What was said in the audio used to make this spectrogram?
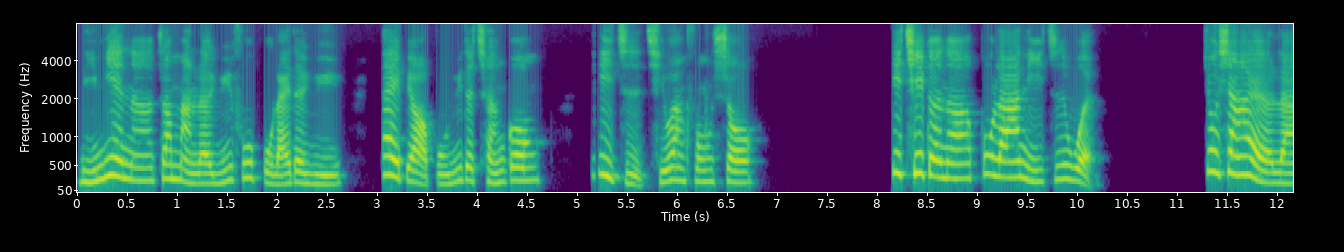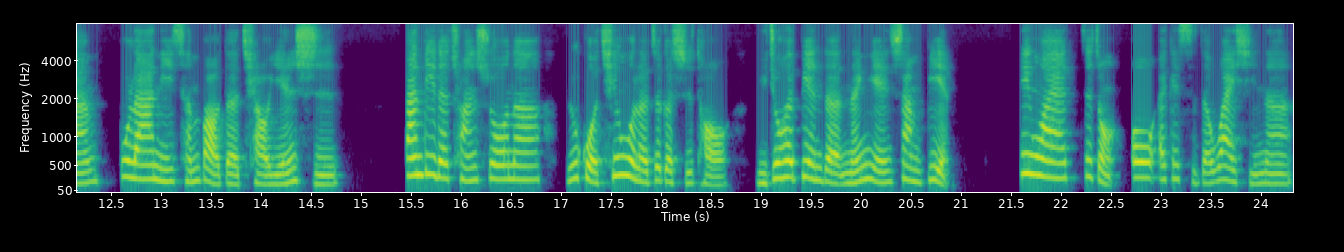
里面呢装满了渔夫捕来的鱼，代表捕鱼的成功，意指期望丰收。第七个呢，布拉尼之吻，就像爱尔兰布拉尼城堡的巧岩石，当地的传说呢。如果亲吻了这个石头，你就会变得能言善辩。另外，这种 O X 的外形呢，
